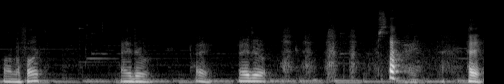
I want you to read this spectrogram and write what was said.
What the fuck? Hey du. Hey. Hey du. Hey. Hey.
